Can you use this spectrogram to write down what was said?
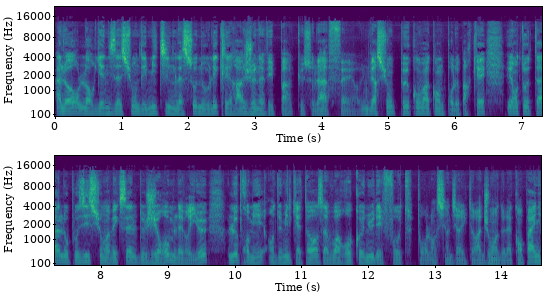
Alors, l'organisation des meetings, la sono, l'éclairage, je n'avais pas que cela à faire. Une version peu convaincante pour le parquet et en totale opposition avec celle de Jérôme Lavrieux, le premier en 2014 à avoir reconnu les fautes pour l'ancien directeur directeur adjoint de la campagne,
